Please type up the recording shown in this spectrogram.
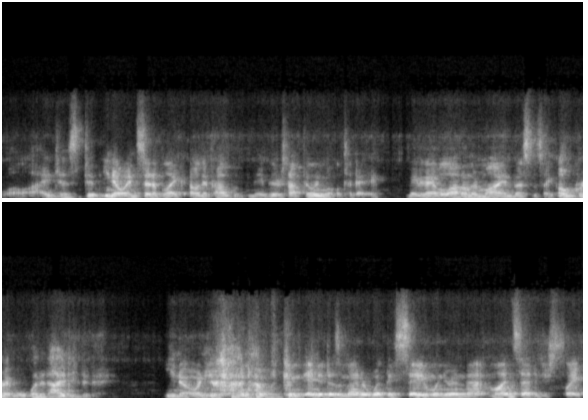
well, I just did, you know, instead of like, oh, they probably, maybe they're not feeling well today. Maybe they have a lot on their mind, but it's like, oh, great. Well, what did I do today? You know, and you're kind of, and it doesn't matter what they say when you're in that mindset. It's just like,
